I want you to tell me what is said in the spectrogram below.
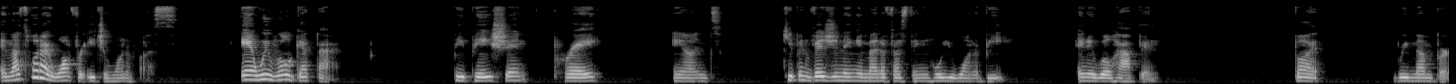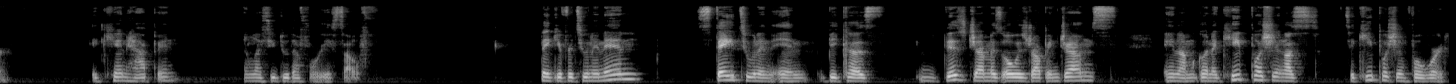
And that's what I want for each and one of us. And we will get that. Be patient, pray, and keep envisioning and manifesting who you want to be and it will happen. But remember, it can't happen unless you do that for yourself. Thank you for tuning in. Stay tuning in because this gem is always dropping gems, and I'm going to keep pushing us to keep pushing forward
